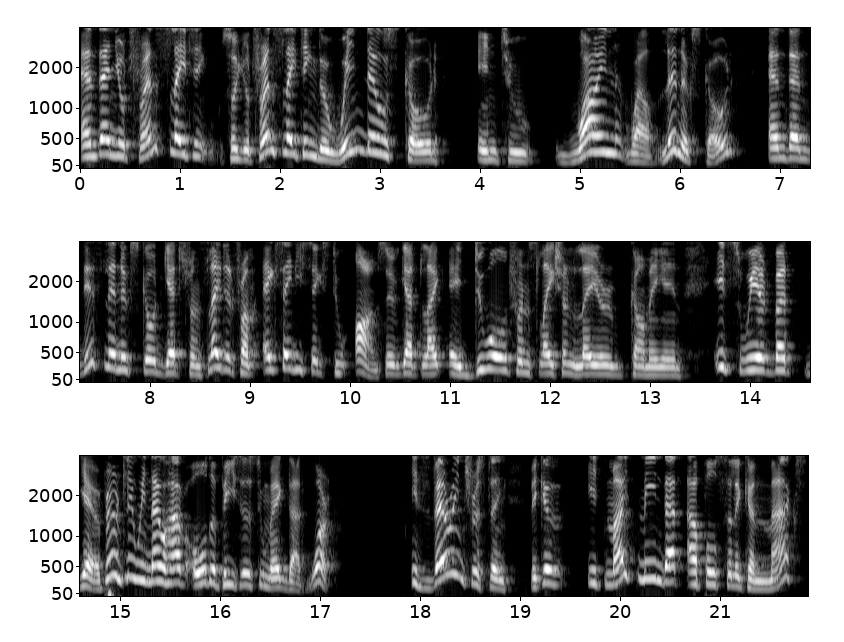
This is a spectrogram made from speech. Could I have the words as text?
and then you're translating. So you're translating the Windows code into Wine, well, Linux code, and then this Linux code gets translated from x86 to ARM. So you've got like a dual translation layer coming in. It's weird, but yeah, apparently we now have all the pieces to make that work. It's very interesting because it might mean that Apple Silicon Macs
